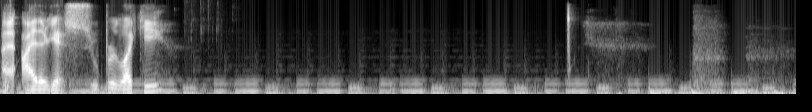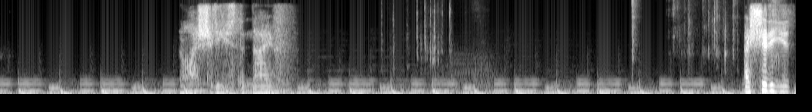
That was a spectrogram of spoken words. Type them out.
I either get super lucky No, I should use the knife. I should have used...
